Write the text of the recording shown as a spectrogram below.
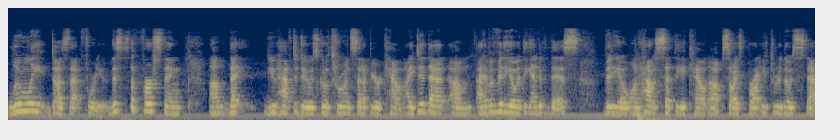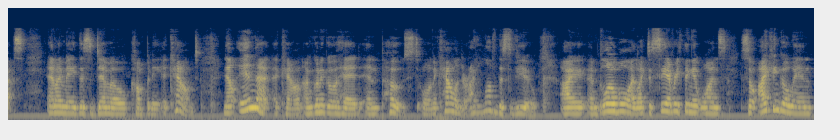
Loomly does that for you. This is the first thing um, that you have to do is go through and set up your account. I did that. Um, I have a video at the end of this video on how to set the account up. So I brought you through those steps and I made this demo company account. Now in that account, I'm going to go ahead and post on a calendar. I love this view. I am global. I like to see everything at once. So I can go in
